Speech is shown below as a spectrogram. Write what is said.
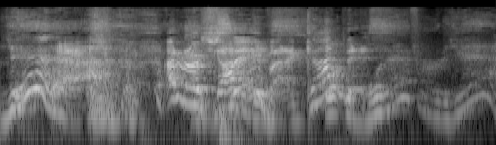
yeah, I don't know what you're saying, this. but I got Wha- this. Whatever, yeah.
